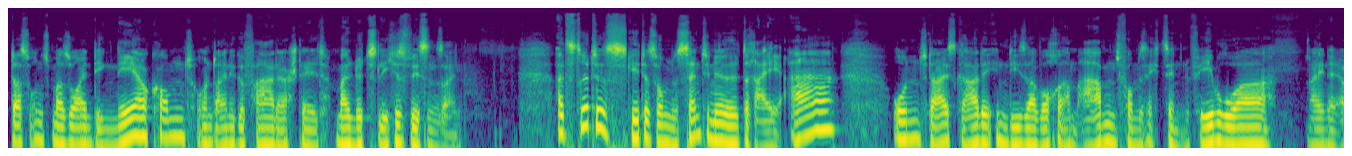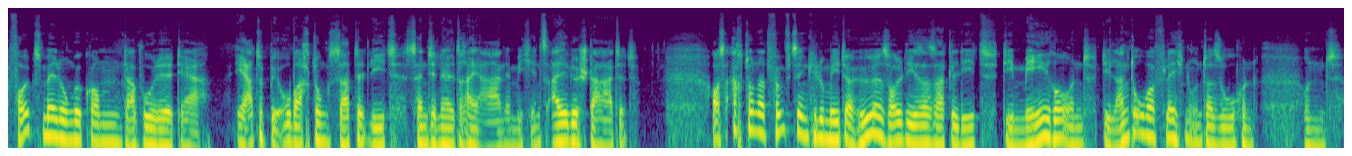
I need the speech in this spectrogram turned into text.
dass uns mal so ein Ding näher kommt und eine Gefahr darstellt, mal nützliches Wissen sein. Als drittes geht es um Sentinel 3A und da ist gerade in dieser Woche am Abend vom 16. Februar eine Erfolgsmeldung gekommen. Da wurde der Erdbeobachtungssatellit Sentinel-3A nämlich ins All gestartet. Aus 815 Kilometer Höhe soll dieser Satellit die Meere und die Landoberflächen untersuchen und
